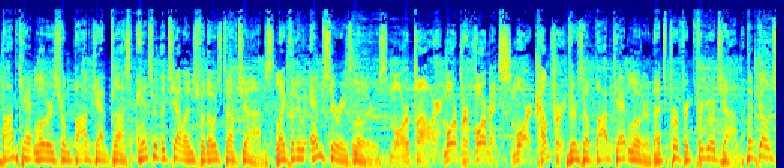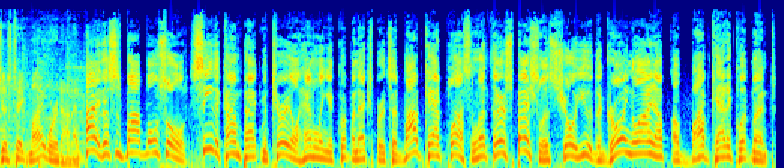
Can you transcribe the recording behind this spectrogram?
Bobcat loaders from Bobcat Plus answer the challenge for those tough jobs, like the new M Series loaders. More power, more performance, more comfort. There's a Bobcat loader that's perfect for your job. But don't just take my word on it. Hi, this is Bob Bosold. See the compact material handling equipment experts at Bobcat Plus and let their specialists show you the growing lineup of Bobcat equipment.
